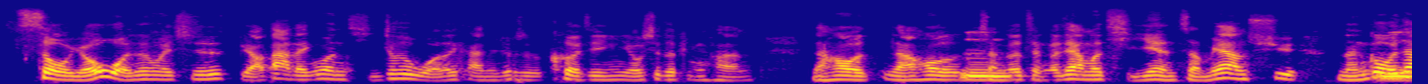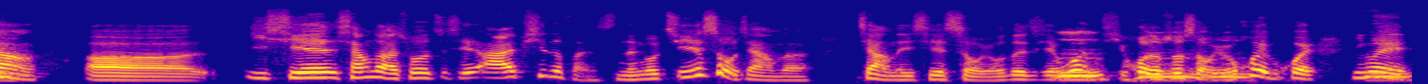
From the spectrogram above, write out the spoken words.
手游，我认为其实比较大的一个问题，就是我的感觉就是氪金游戏的平衡，然后然后整个整个这样的体验，怎么样去能够让。呃，一些相对来说，这些 IP 的粉丝能够接受这样的这样的一些手游的这些问题，或者说手游会不会因为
